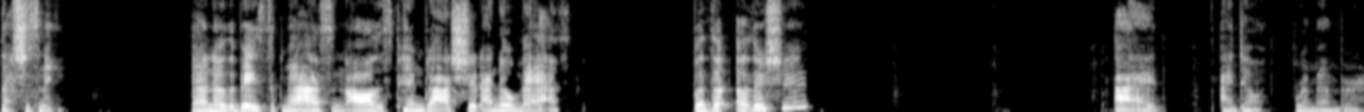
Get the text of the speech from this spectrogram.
That's just me. And I know the basic math and all this PEMDAS shit. I know math. But the other shit, I I don't remember.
